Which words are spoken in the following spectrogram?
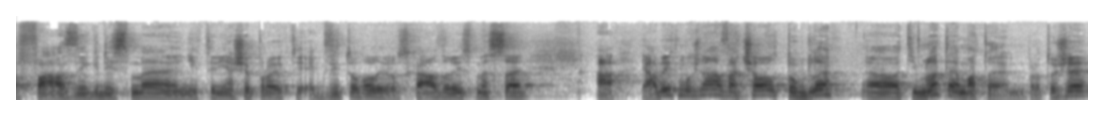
fázi, kdy jsme některé naše projekty exitovali, rozcházeli jsme se. A já bych možná začal touhle, eh, tímhle tématem, protože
